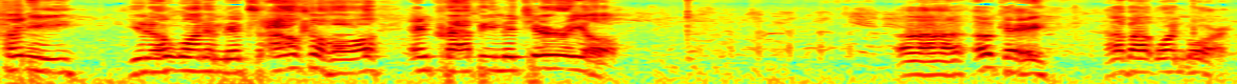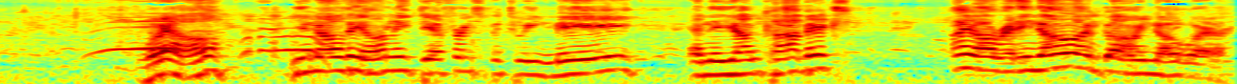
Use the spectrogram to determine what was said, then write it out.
honey, you don't want to mix alcohol and crappy material. Uh, okay, how about one more? Well, you know the only difference between me and the young comics? I already know I'm going nowhere.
